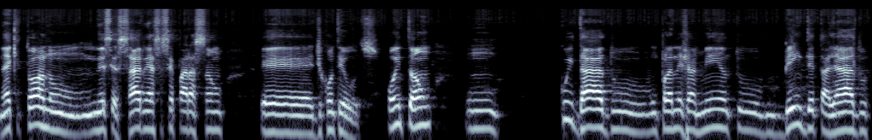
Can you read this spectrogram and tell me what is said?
né, que tornam necessário essa separação é, de conteúdos. Ou então, um cuidado, um planejamento bem detalhado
